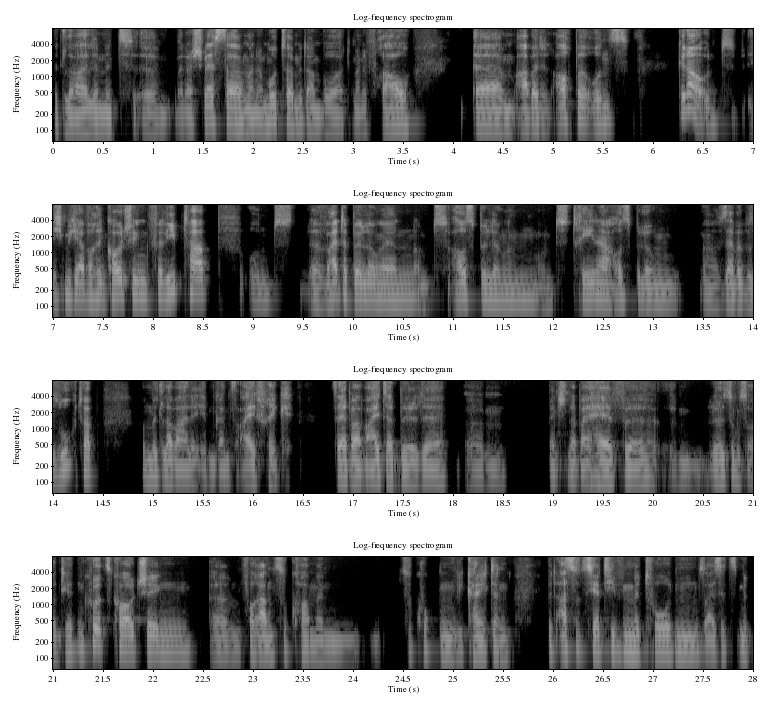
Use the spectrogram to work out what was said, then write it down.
Mittlerweile mit äh, meiner Schwester, meiner Mutter mit an Bord, meine Frau ähm, arbeitet auch bei uns. Genau, und ich mich einfach in Coaching verliebt habe und äh, Weiterbildungen und Ausbildungen und Trainerausbildungen äh, selber besucht habe und mittlerweile eben ganz eifrig selber weiterbilde, ähm, Menschen dabei helfe, im lösungsorientierten Kurzcoaching ähm, voranzukommen, zu gucken, wie kann ich denn mit assoziativen Methoden, sei es jetzt mit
